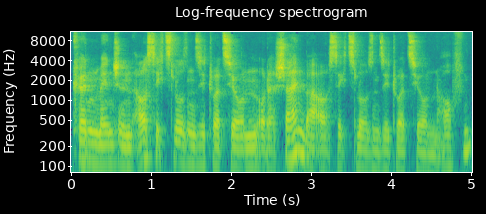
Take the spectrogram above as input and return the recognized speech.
können Menschen in aussichtslosen Situationen oder scheinbar aussichtslosen Situationen hoffen.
